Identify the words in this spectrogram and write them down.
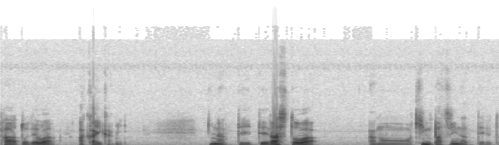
パートでは赤い髪になっていてラストはあの金髪になっていると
